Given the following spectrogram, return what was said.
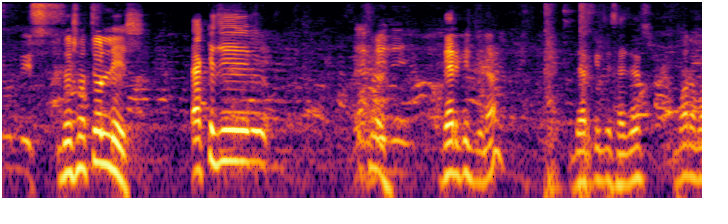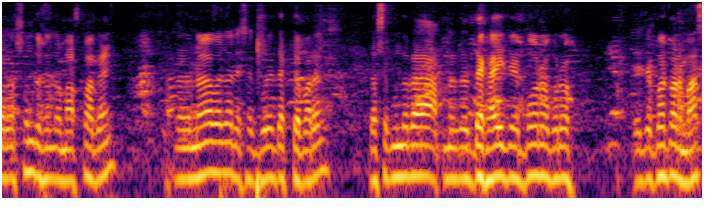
চল্লিশ। দুশো চল্লিশ। এক কেজির দেড় কেজি। না? দেড় কেজি সাইজের। বড় বড় সুন্দর সুন্দর মাছ পাবেন। আপনারা নয়া বাজার এসে ঘুরে দেখতে পারেন। দর্শক বন্ধুরা আপনাদের দেখাই যে বড় বড় এই যে গজার মাছ।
